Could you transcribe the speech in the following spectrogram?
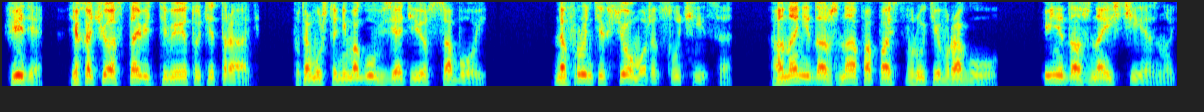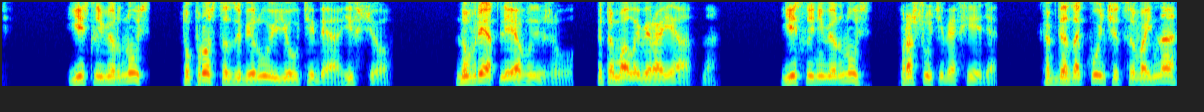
Федя, я хочу оставить тебе эту тетрадь, потому что не могу взять ее с собой. На фронте все может случиться. Она не должна попасть в руки врагу и не должна исчезнуть. Если вернусь, то просто заберу ее у тебя, и все. Но вряд ли я выживу. Это маловероятно. Если не вернусь, прошу тебя, Федя, когда закончится война,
